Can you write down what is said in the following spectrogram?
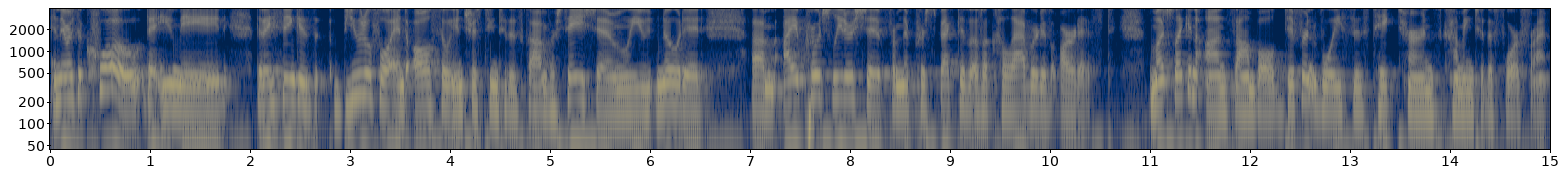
And there was a quote that you made that I think is beautiful and also interesting to this conversation where you noted, um, I approach leadership from the perspective of a collaborative artist. Much like an ensemble, different voices take turns coming to the forefront.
